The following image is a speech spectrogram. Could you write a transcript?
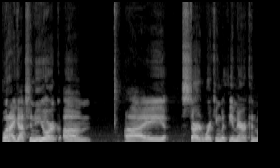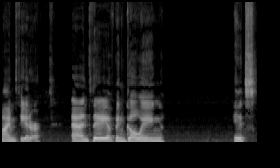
When i got to new york um, i started working with the american mime theater and they have been going it's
